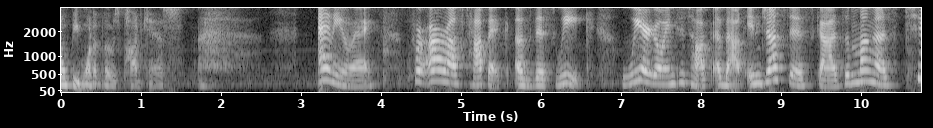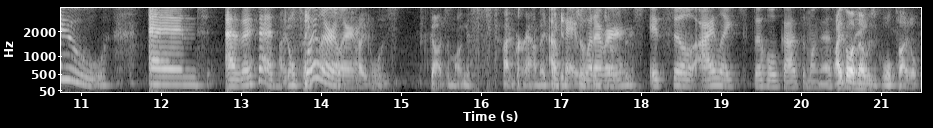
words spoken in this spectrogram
Don't be one of those podcasts. Anyway, for our off topic of this week, we are going to talk about Injustice, Gods Among Us 2. And as I said, I don't spoiler think the alert. subtitle is Gods Among Us this time around. I think Okay, it's just whatever. Injustice. It's still I liked the whole Gods Among Us. I thought that was a cool title.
